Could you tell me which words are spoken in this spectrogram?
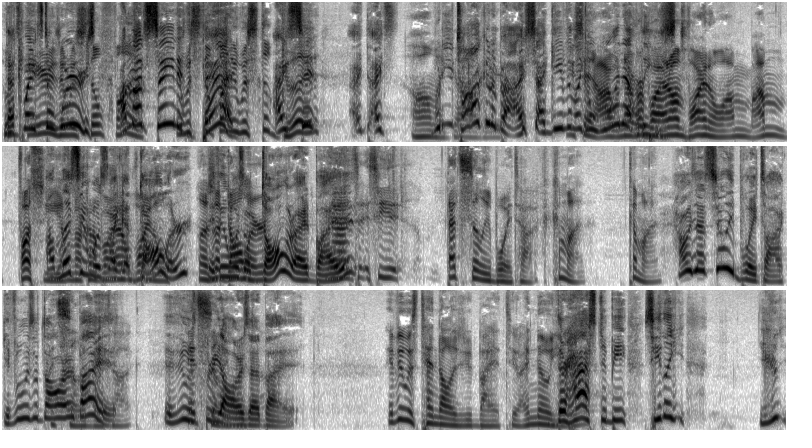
Who that's why it's cares? still It was worse still fun. i'm not saying it was still bad fun. It was still I good. said, I, I, Oh what are you God, talking dude. about I gave it You like said, a one at never buy it on vinyl. I'm I'm fussy. I'm unless it was like a dollar if a it was a dollar. dollar i'd buy No, it See, that's silly boy talk. Come on, come on. how is that silly boy talk if it was a dollar i'd buy it talk. if it was It's three dollars i'd buy it If it was ten dollars, you'd buy it too. I know you. There would. has to be. See, like you,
